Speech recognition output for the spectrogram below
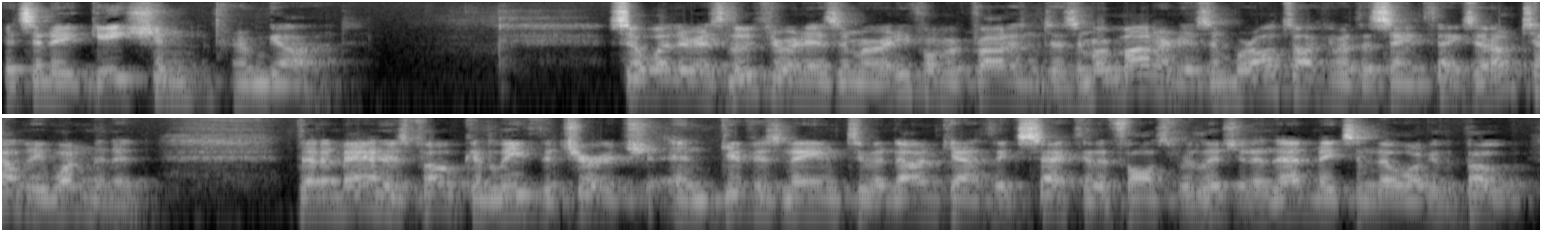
It's a negation from God. So whether it's Lutheranism or any form of Protestantism or modernism, we're all talking about the same thing. So don't tell me one minute that a man who's pope can leave the church and give his name to a non-Catholic sect and a false religion, and that makes him no longer the pope,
